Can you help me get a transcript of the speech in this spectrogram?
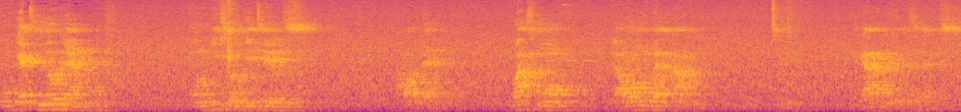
we'll get to know them and we'll give some details about them. Once more, you are all welcome to the Ghana Service.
